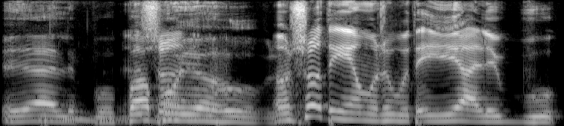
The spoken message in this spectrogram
Я лібу. Бабу Ягу. бля. О, що таке може бути? Я лібу.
